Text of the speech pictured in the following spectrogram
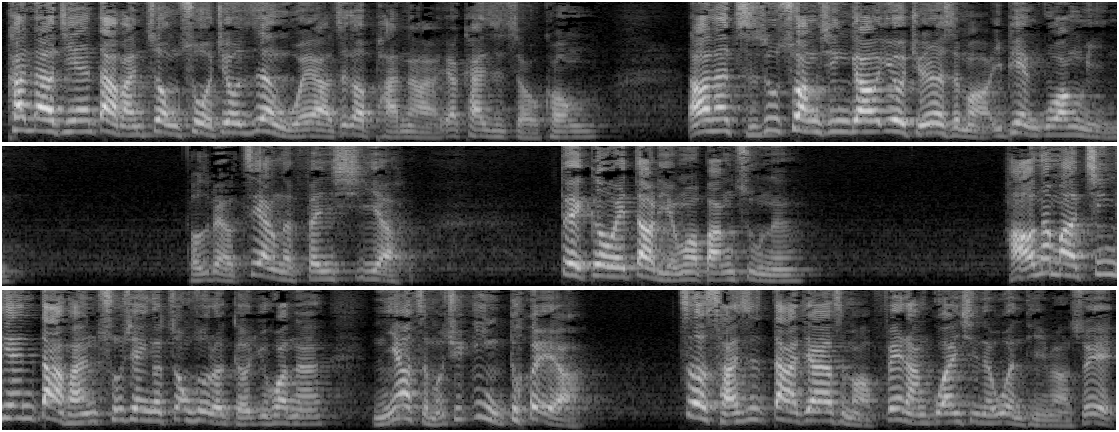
看到今天大盘重挫，就认为啊，这个盘啊要开始走空，然后呢，指数创新高，又觉得什么一片光明。投资朋友这样的分析啊，对各位到底有没有帮助呢？好，那么今天大盘出现一个重挫的格局话呢，你要怎么去应对啊？这才是大家什么非常关心的问题嘛，所以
